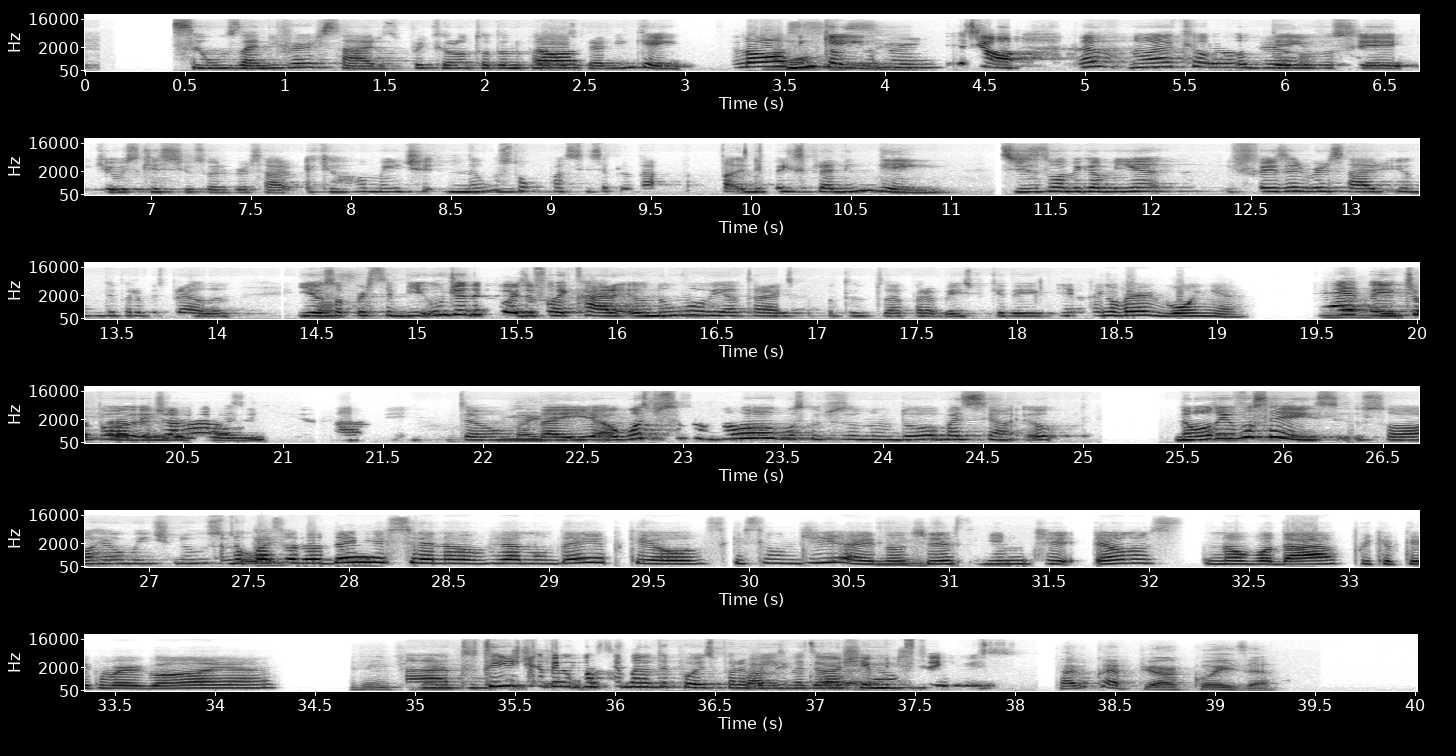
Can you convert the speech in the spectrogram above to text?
são os aniversários, porque eu não tô dando parabéns Nossa. pra ninguém. Nossa, Ninguém. Assim, ó, não, não é que eu Meu odeio você, que eu esqueci o seu aniversário, é que eu realmente não estou com paciência pra dar parabéns pra ninguém. Esses dias uma amiga minha fez aniversário e eu não dei parabéns pra ela. E eu só Nossa. percebi, um dia depois, eu falei, cara, eu não vou ir atrás pra poder dar parabéns, porque daí. E eu tenho vergonha. É, daí, Então, tipo, eu já não é mais sabe? Então, Mas- daí, algumas pessoas eu dou, algumas pessoas não dou, mas assim, ó, eu não odeio vocês, eu só realmente não estou. Ano passado eu dei, esse ano eu já não dei, porque eu esqueci um dia. E no Gente. dia seguinte eu não, não vou dar, porque eu fiquei com vergonha. Gente, Ah, mas tu tem gente que deu uma semana depois, parabéns, Sabe mas eu achei é? muito feio isso. sabe qual é a pior coisa?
